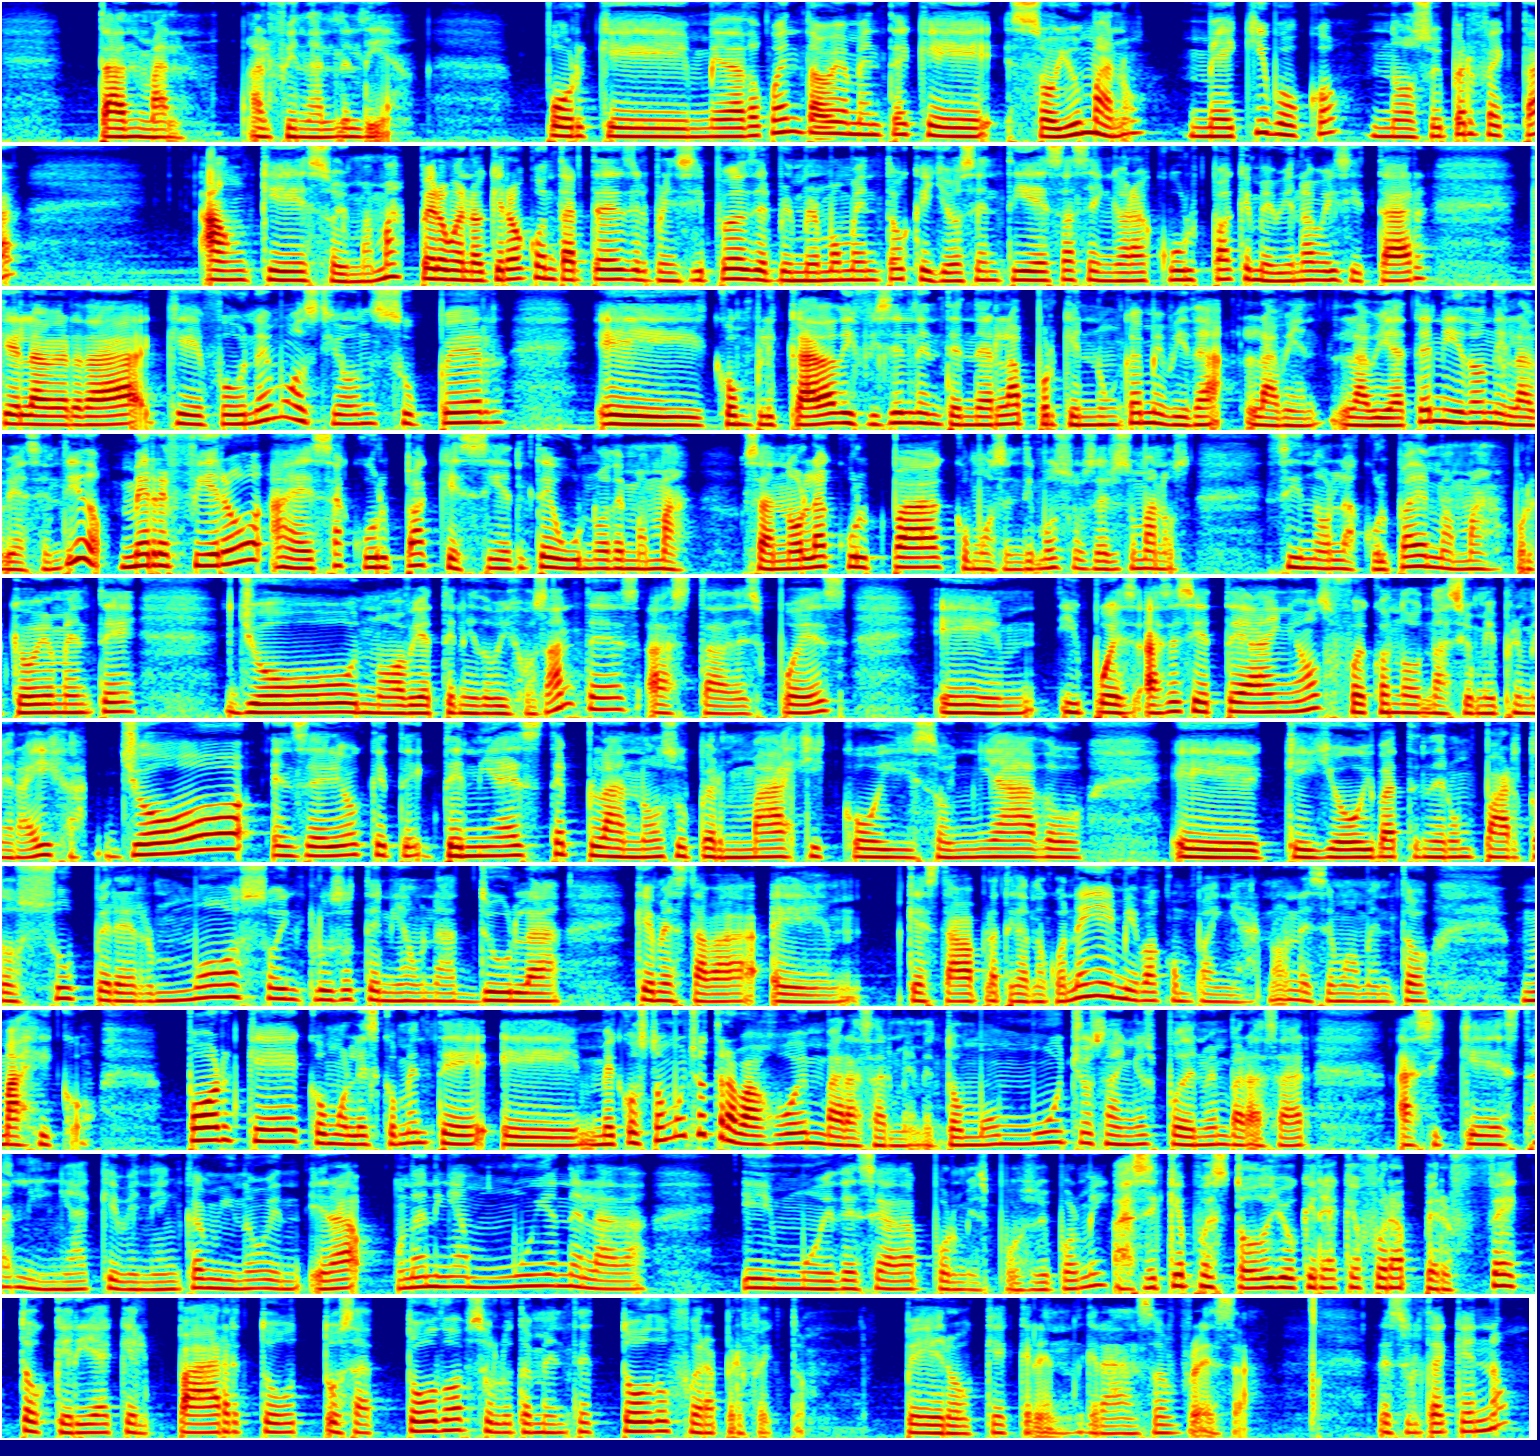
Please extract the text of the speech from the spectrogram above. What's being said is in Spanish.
tan mal al final del día. Porque me he dado cuenta obviamente que soy humano, me equivoco, no soy perfecta, aunque soy mamá. Pero bueno, quiero contarte desde el principio, desde el primer momento que yo sentí esa señora culpa que me vino a visitar que la verdad que fue una emoción súper eh, complicada, difícil de entenderla porque nunca en mi vida la, la había tenido ni la había sentido. Me refiero a esa culpa que siente uno de mamá. O sea, no la culpa como sentimos los seres humanos, sino la culpa de mamá, porque obviamente yo no había tenido hijos antes, hasta después, em, y pues hace siete años fue cuando nació mi primera hija. Yo en serio que tenía este plano súper mágico y soñado, eh, que yo iba a tener un parto súper hermoso, incluso tenía una dula que me estaba... Em, que estaba platicando con ella y me iba a acompañar, ¿no? En ese momento mágico porque, como les comenté, eh, me costó mucho trabajo embarazarme, me tomó muchos años poderme embarazar, así que esta niña que venía en camino era una niña muy anhelada y muy deseada por mi esposo y por mí. Así que pues todo yo quería que fuera perfecto, quería que el parto, o sea, todo, absolutamente todo fuera perfecto. Pero, ¿qué creen? Gran sorpresa. Resulta que no,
